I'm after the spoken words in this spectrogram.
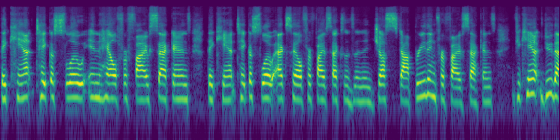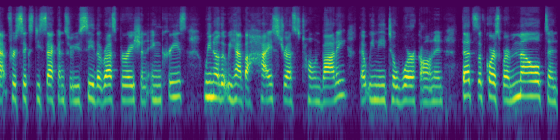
they can't take a slow inhale for five seconds, they can't take a slow exhale for five seconds and then just stop breathing for five seconds. If you can't do that for 60 seconds or you see the respiration increase, we know that we have a high stress tone body that we need to work on. And that's, of course, where melt and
